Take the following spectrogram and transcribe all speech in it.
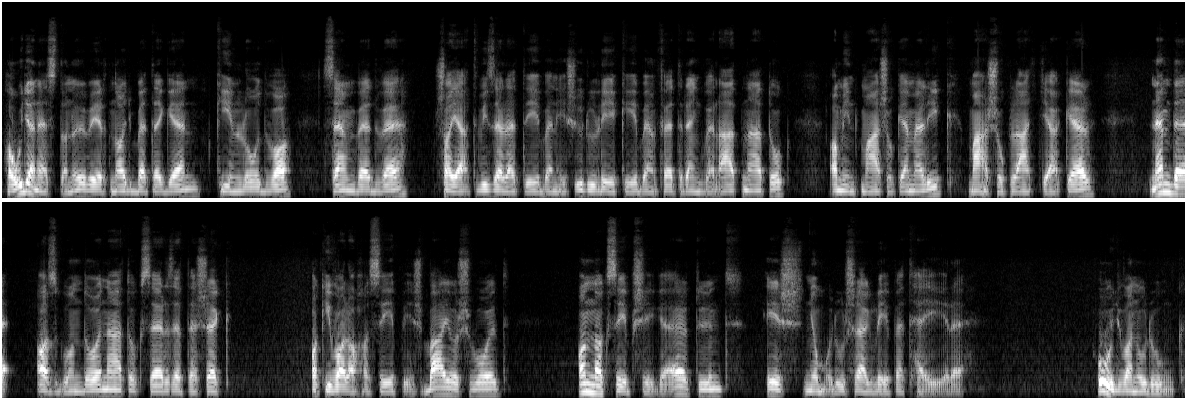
ha ugyanezt a nővért nagybetegen, kínlódva, szenvedve, saját vizeletében és ürülékében fetrengve látnátok, amint mások emelik, mások látják el, nem de azt gondolnátok szerzetesek, aki valaha szép és bájos volt, annak szépsége eltűnt, és nyomorúság lépett helyére. Úgy van, urunk.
